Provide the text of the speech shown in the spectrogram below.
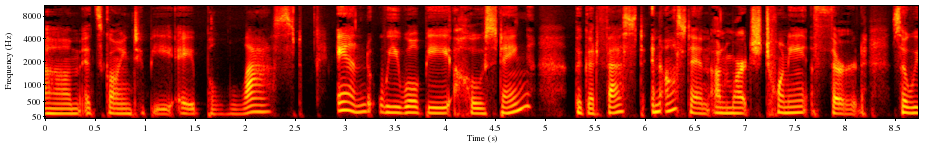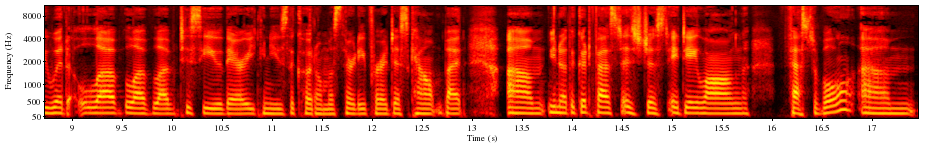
Um, it's going to be a blast. And we will be hosting the Good Fest in Austin on March 23rd. So we would love, love, love to see you there. You can use the code almost 30 for a discount. But, um, you know, the Good Fest is just a day long festival. Um,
